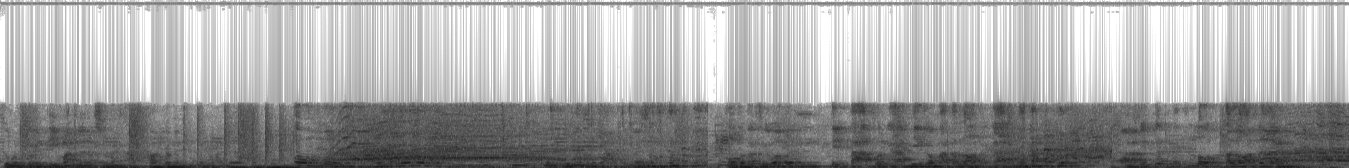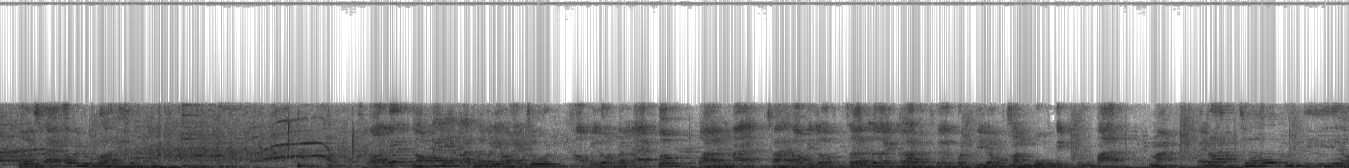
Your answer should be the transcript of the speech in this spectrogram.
คือวันนี้ก็เป็นตีมวันเลยใช่ไหมครับตอนก็เป็นเป็นวันเลยของผมโอ้โหผมพูดได้ขยาวจังเลยผมก็ถือว่าเป็นติดตามผลงานพี่เขามาตลอดเหมือนกันออกซิงเกิลไม่โหลดตลอดเลย โอ้แชร์เข้าไปดูก่อนร้องเล่นร้องได้อย่างรักเธอคนเดียวให้จูน เข้าไปโหลดวันแรกปุ๊บปล่อยใช่ไหมใช่เข้าไปโหลดเซิร์ชเลยเธอคนเดียวท่อนพุกติดหูป้ามารักเธอคนเดียว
